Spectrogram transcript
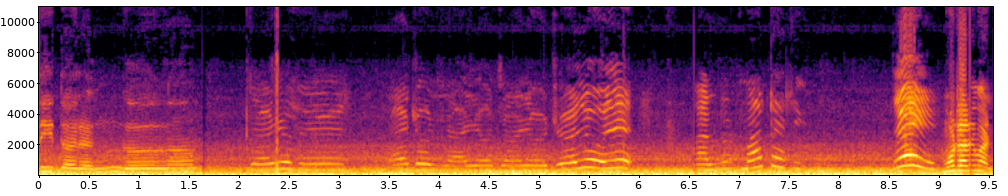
जलदी तरंग मोठाने म्हण.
